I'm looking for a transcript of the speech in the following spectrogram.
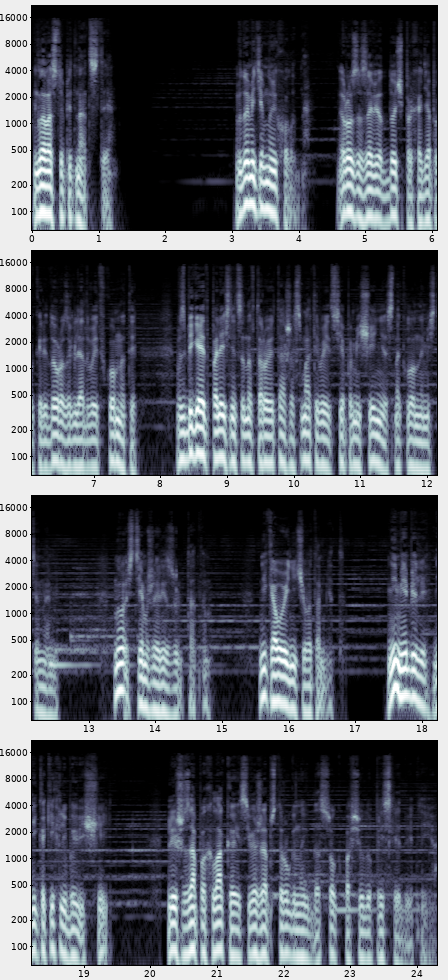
Глава 115. В доме темно и холодно. Роза зовет дочь, проходя по коридору, заглядывает в комнаты, взбегает по лестнице на второй этаж, осматривает все помещения с наклонными стенами. Но с тем же результатом. Никого и ничего там нет. Ни мебели, ни каких-либо вещей. Лишь запах лака и свежеобструганных досок повсюду преследует ее.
